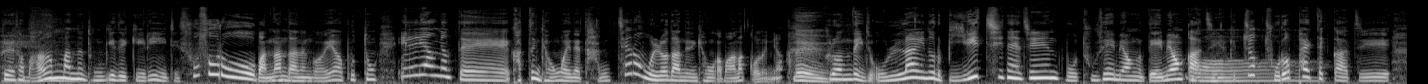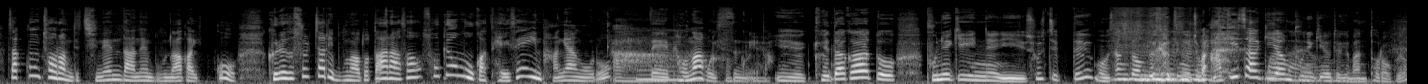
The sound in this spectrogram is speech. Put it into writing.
그래서 네. 마음 맞는 동기들끼리 이제 수수로 만난다는 음. 거예요. 보통 1, 2학년 때 같은 경우에는 단체로 몰려다니는 경우가 많았거든요. 네. 그런데 이제 온라인으로 미리 친해진 뭐 두세 명, 네 명까지 아. 이렇게 쭉 졸업할 때까지 짝꿍처럼 이제 지낸다는 문화가 있고 그래서 술자리 문화도 따라서 소규모가 대세인 방향으로 방향으로 아, 네, 변하고 있습니다. 예, 예, 게다가 또 분위기 있는 이 술집들, 뭐 상점들 같은 경우 좀 아기자기한 분위기가 되게 많더라고요.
